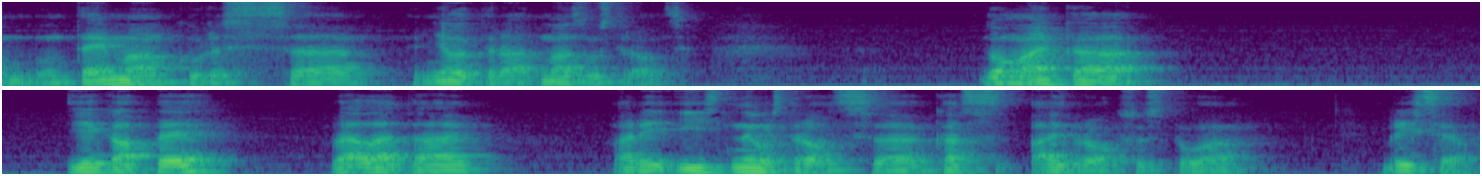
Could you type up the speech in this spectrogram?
un, un tēmām, kuras viņa elektorātu maz uztrauc. Domāju, ka JKP vēlētāji arī īsti neuztrauc, kas aizbrauks uz to Briseli.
